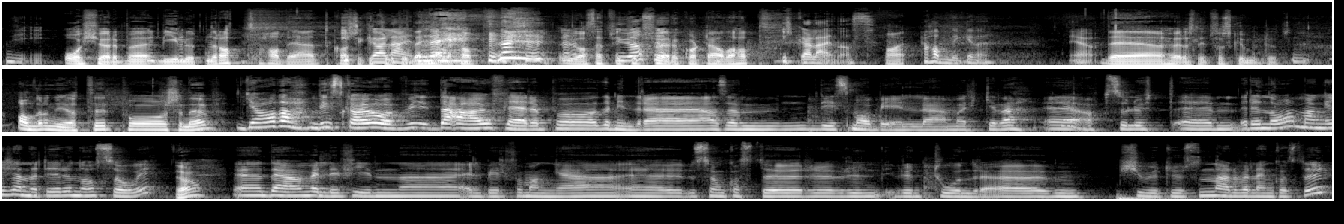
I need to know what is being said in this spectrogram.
Å kjøre med bil uten ratt hadde jeg kanskje ikke, ikke turt i det hele tatt. Uansett hvilket førerkort jeg hadde hatt. Ikke aleine, altså. Nei. Jeg hadde ikke det. Ja. Det høres litt for skummelt ut. Andre nyheter på Genéve? Ja da. vi skal jo, vi, Det er jo flere på det mindre, altså de småbilmarkedet. Eh, absolutt. Eh, Renault, mange kjenner til Renault Zoe. Ja. Eh, det er en veldig fin eh, elbil for mange, eh, som koster rundt, rundt 220 000, er det vel den koster.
